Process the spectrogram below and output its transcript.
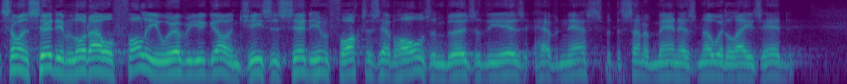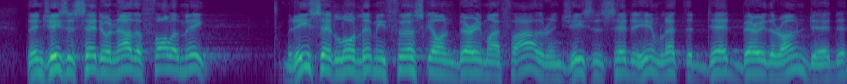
Someone said to him, Lord, I will follow you wherever you go. And Jesus said to him, Foxes have holes and birds of the air have nests, but the Son of Man has nowhere to lay his head. Then Jesus said to another, Follow me. But he said, Lord, let me first go and bury my father. And Jesus said to him, Let the dead bury their own dead,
